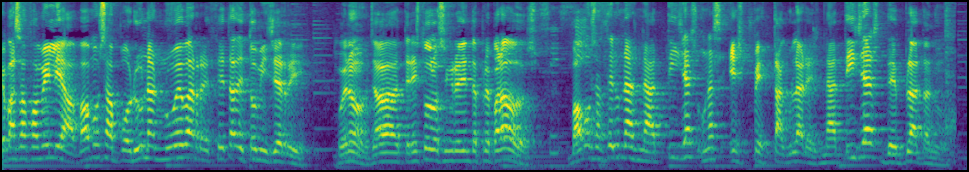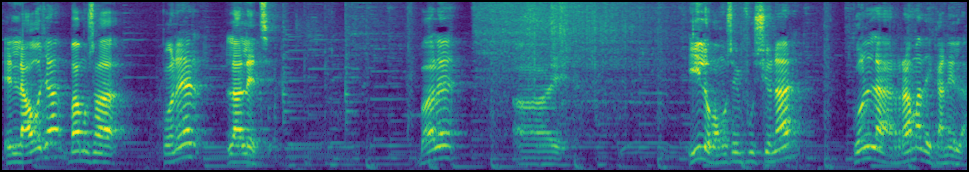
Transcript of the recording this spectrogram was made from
¿Qué pasa familia? Vamos a por una nueva receta de Tommy Jerry. Bueno, ¿ya tenéis todos los ingredientes preparados? Sí, sí. Vamos a hacer unas natillas, unas espectaculares Natillas de plátano. En la olla vamos a poner la leche. ¿Vale? Ahí. Y lo vamos a infusionar con la rama de canela.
